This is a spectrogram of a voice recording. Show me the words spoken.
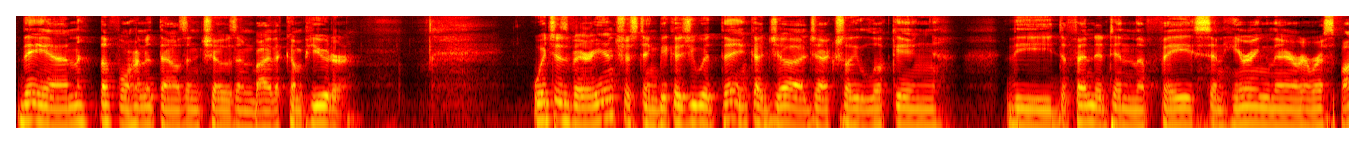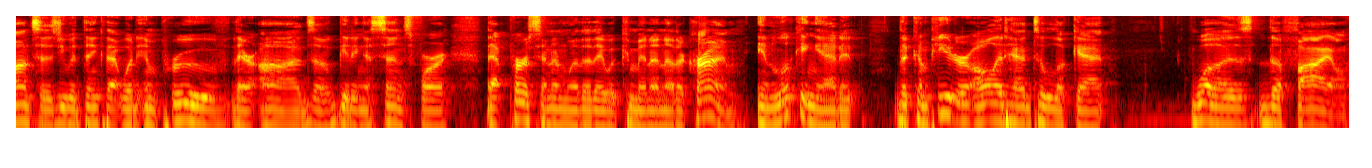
than the 400,000 chosen by the computer which is very interesting because you would think a judge actually looking the defendant in the face and hearing their responses, you would think that would improve their odds of getting a sense for that person and whether they would commit another crime. In looking at it, the computer, all it had to look at was the file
